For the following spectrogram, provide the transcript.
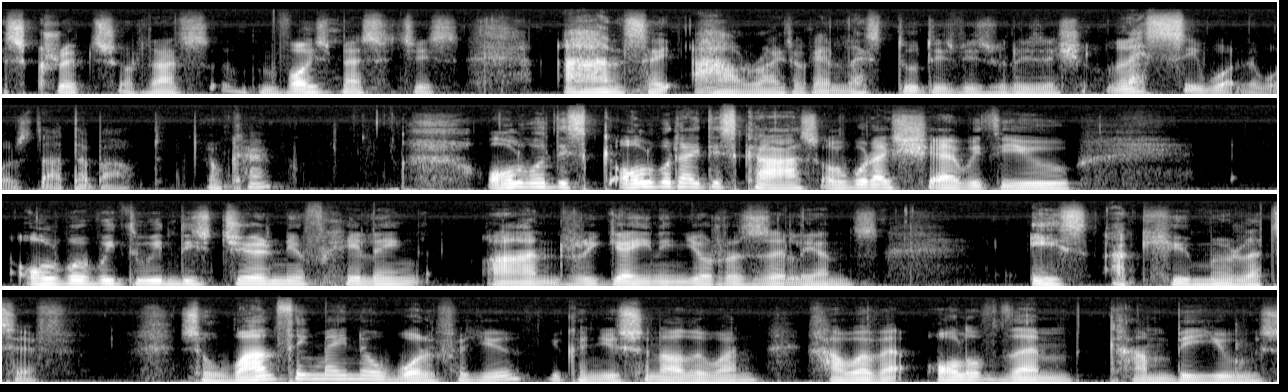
scripts or that voice messages and say, ah, right, okay, let's do this visualization. Let's see what was that about. Okay. All what this, all what I discuss, all what I share with you, all what we do in this journey of healing and regaining your resilience is accumulative. So one thing may not work for you, you can use another one. However, all of them can be used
